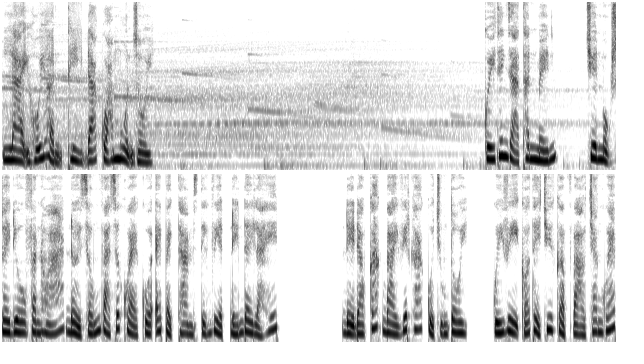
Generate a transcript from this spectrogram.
lại hối hận thì đã quá muộn rồi. Quý thính giả thân mến, chuyên mục radio văn hóa, đời sống và sức khỏe của Epic Times tiếng Việt đến đây là hết. Để đọc các bài viết khác của chúng tôi, quý vị có thể truy cập vào trang web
